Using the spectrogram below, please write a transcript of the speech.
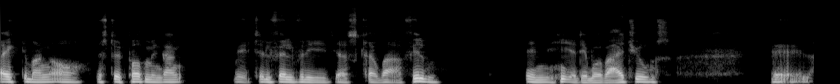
Rigtig mange år. Jeg stødte på dem en gang ved et tilfælde, fordi jeg skrev bare film. En, ja, det må være iTunes øh, eller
